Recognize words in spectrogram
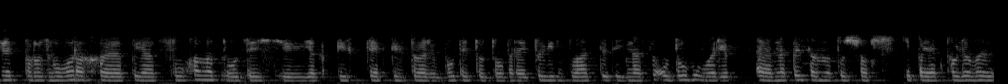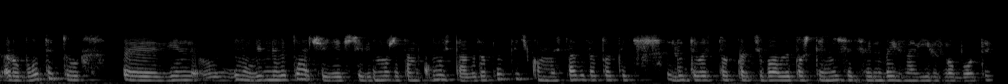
це як по розговорах е, я слухала, то десь е, як пів як півтори буде, то добре. І То він платить і нас у договорі е, написано, то що типа як польові роботи, то е, він ну він не виплачує, якщо він може там комусь так заплатити, комусь так заплатити. Люди ось тут працювали пошти місяць, він вигнав їх з роботи.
